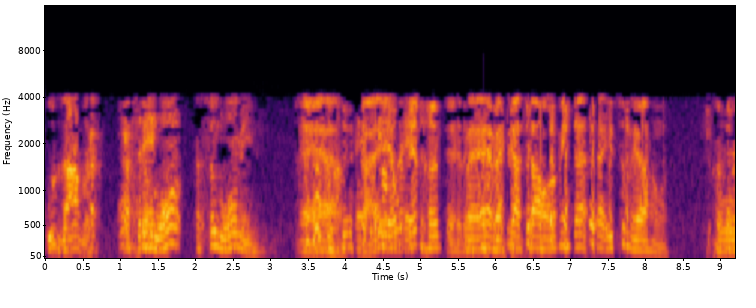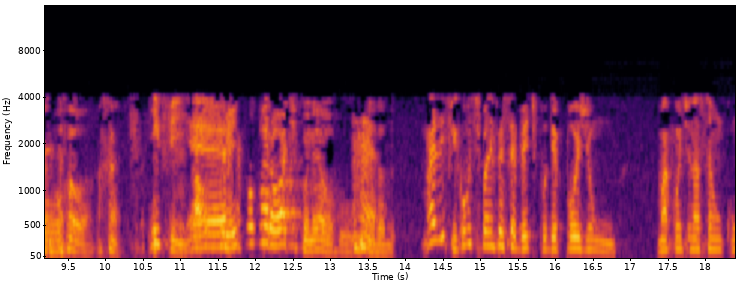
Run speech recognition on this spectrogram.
Usava. Caçando, hom caçando homens. É, vai, Ele é um É. Manhunter, né? É, vai caçar homem, dá, dá isso mesmo. O- Enfim, é. Altamente homoerótico, né, o, o É. Mas enfim, como vocês podem perceber, tipo, depois de um, uma continuação com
